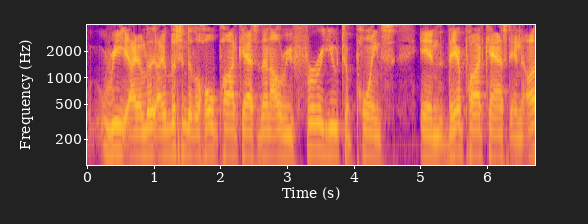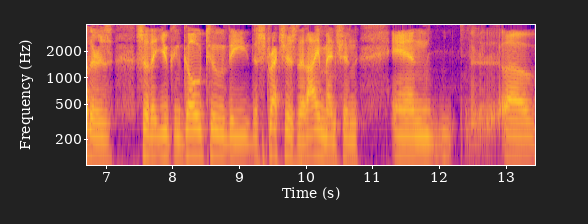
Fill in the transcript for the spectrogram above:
re I, li- I listen to the whole podcast and then I'll refer you to points in their podcast and others so that you can go to the the stretches that I mention and uh,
